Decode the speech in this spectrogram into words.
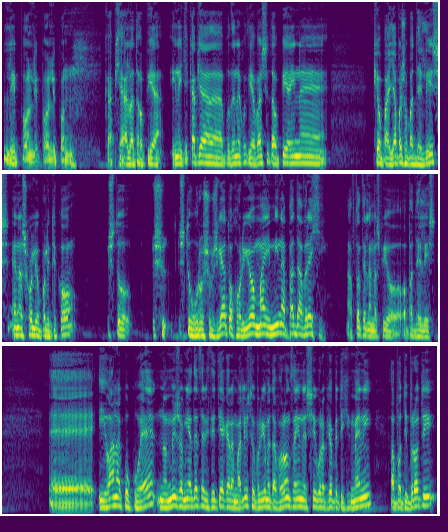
Λοιπόν, λοιπόν, λοιπόν κάποια άλλα τα οποία είναι και κάποια που δεν έχω διαβάσει τα οποία είναι πιο παλιά όπως ο Παντελής ένα σχόλιο πολιτικό. Στο, στο Γρουσουζιά το χωριό Μάη μήνα πάντα βρέχει. Αυτό θέλει να μας πει ο, ο Παντελής. Ε, η Ιωάννα Κουκουέ νομίζω μια δεύτερη θητεία Καραμαλής στο Υπουργείο Μεταφορών θα είναι σίγουρα πιο πετυχημένη από την πρώτη.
